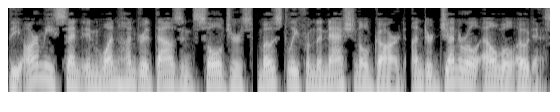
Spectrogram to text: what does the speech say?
The Army sent in 100,000 soldiers mostly from the National Guard under General Elwell Otis.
